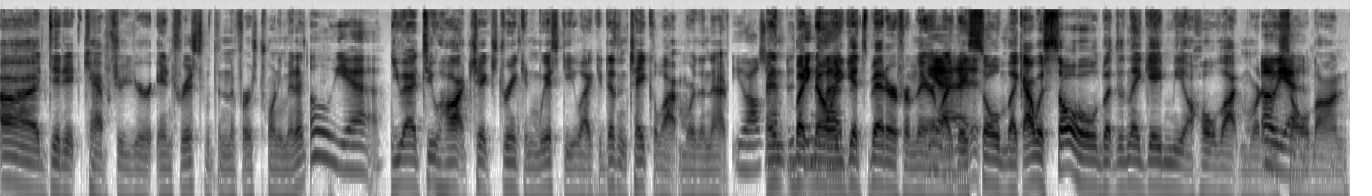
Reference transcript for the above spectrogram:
Uh, did it capture your interest within the first twenty minutes? Oh yeah. You had two hot chicks drinking whiskey. Like it doesn't take a lot more than that. You also have And but no, about it gets better from there. Yeah, like they Yeah. sold. Like I was sold, but then they gave me a whole lot more to Oh, be yeah. sold on.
